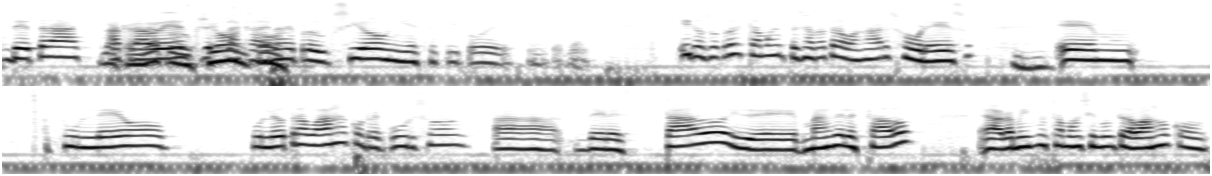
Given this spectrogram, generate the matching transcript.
detrás a través de, de las cadenas todo. de producción y este tipo de, de, situaciones. Y nosotros estamos empezando a trabajar sobre eso. Uh -huh. eh, trabaja con recursos uh, del Estado y de más del Estado. Ahora mismo estamos haciendo un trabajo con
